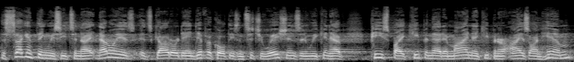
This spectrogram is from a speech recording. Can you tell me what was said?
the second thing we see tonight, not only is it's God ordained difficulties and situations, and we can have peace by keeping that in mind and keeping our eyes on Him,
